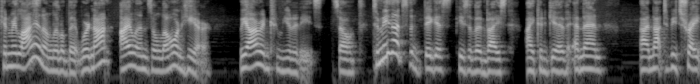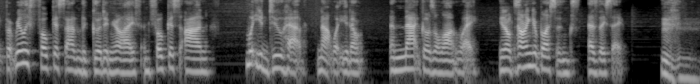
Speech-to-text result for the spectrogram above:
can rely on a little bit. We're not islands alone here. We are in communities. So to me, that's the biggest piece of advice I could give. And then uh, not to be trite, but really focus on the good in your life and focus on what you do have, not what you don't. And that goes a long way. You know, counting your blessings, as they say. Mm-hmm.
